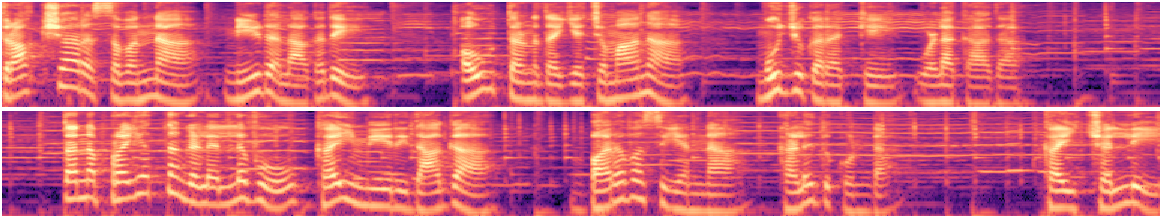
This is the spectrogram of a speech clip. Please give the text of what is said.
ದ್ರಾಕ್ಷಾರಸವನ್ನ ನೀಡಲಾಗದೆ ಔತಣದ ಯಜಮಾನ ಮುಜುಗರಕ್ಕೆ ಒಳಗಾದ. ತನ್ನ ಪ್ರಯತ್ನಗಳೆಲ್ಲವೂ ಕೈ ಮೀರಿದಾಗ ಭರವಸೆಯನ್ನ ಕಳೆದುಕೊಂಡ. ಕೈ ಚೆಲ್ಲಿ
